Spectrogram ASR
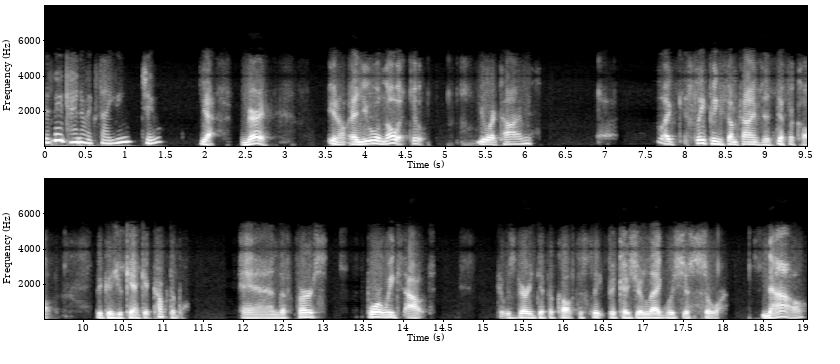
Isn't it kind of exciting too? Yes, very. You know, and you will know it too. You are times like sleeping sometimes is difficult because you can't get comfortable. And the first four weeks out, it was very difficult to sleep because your leg was just sore. Now,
